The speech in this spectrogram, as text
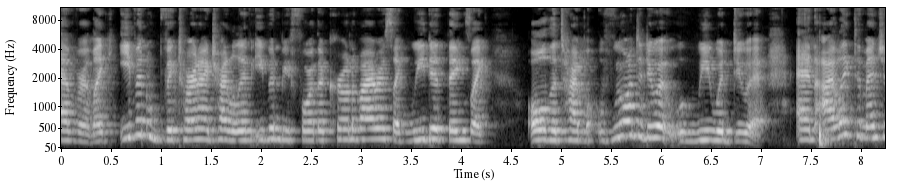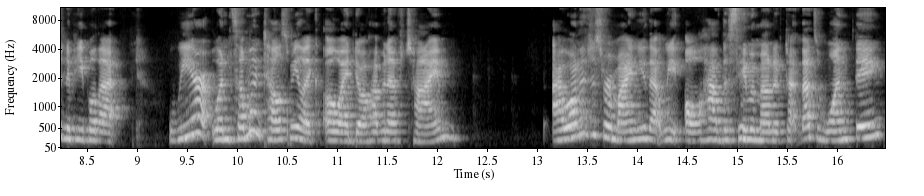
ever. Like, even Victoria and I try to live even before the coronavirus. Like, we did things like all the time. If we want to do it, we would do it. And I like to mention to people that we are, when someone tells me, like, oh, I don't have enough time, I want to just remind you that we all have the same amount of time. That's one thing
